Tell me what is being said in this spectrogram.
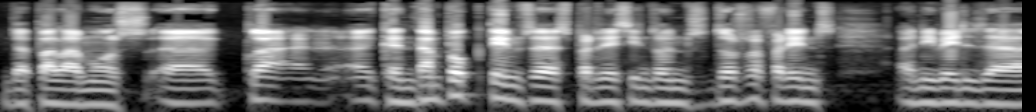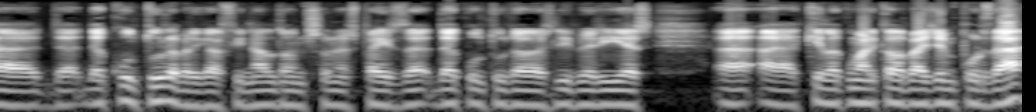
de Palamós. Uh, clar, que en tan poc temps es perdessin, doncs, dos referents a nivell de, de, de cultura, perquè al final, doncs, són espais de, de cultura les llibreries uh, aquí a la comarca del Baix Empordà,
